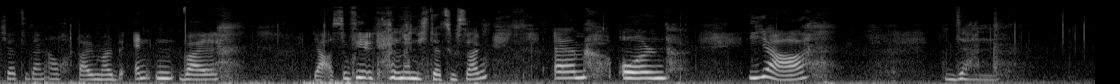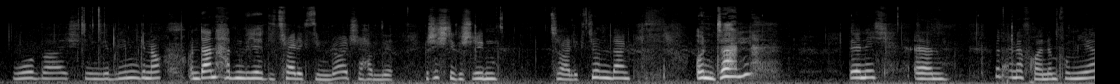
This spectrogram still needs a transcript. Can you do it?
ich werde sie dann auch bald mal beenden, weil ja, so viel kann man nicht dazu sagen. Ähm, und ja, dann, wo war ich stehen geblieben? Genau. Und dann hatten wir die zwei Lektionen Deutsch, da haben wir Geschichte geschrieben, zwei Lektionen lang. Und dann bin ich ähm, mit einer Freundin von mir,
